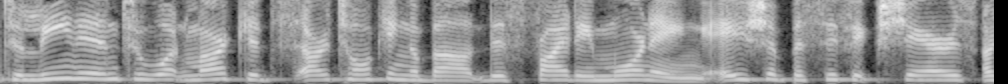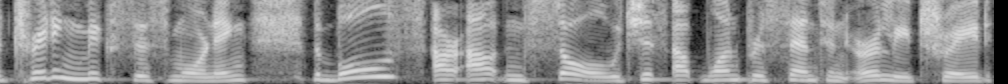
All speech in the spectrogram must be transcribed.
to lean into what markets are talking about this Friday morning. Asia Pacific shares are trading mixed this morning. The bulls are out in Seoul, which is up 1% in early trade.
